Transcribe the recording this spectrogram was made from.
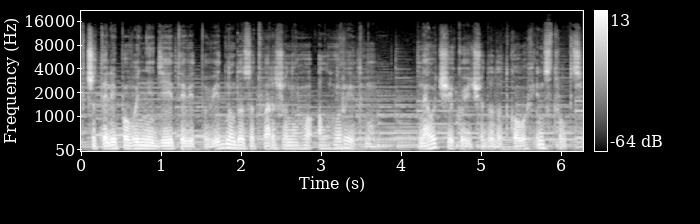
вчителі повинні діяти відповідно до затвердженого алгоритму, не очікуючи додаткових інструкцій.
